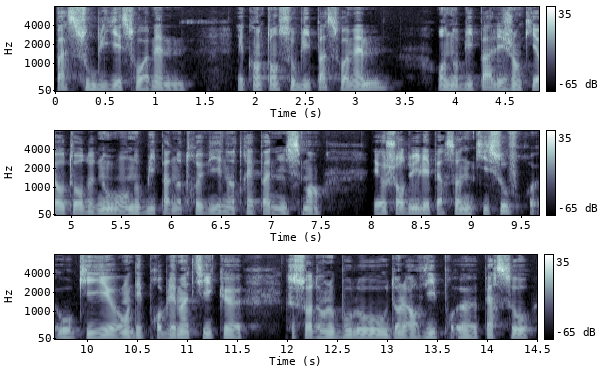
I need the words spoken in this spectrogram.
pas s'oublier soi-même. Et quand on s'oublie pas soi-même, on n'oublie pas les gens qui y a autour de nous, on n'oublie pas notre vie et notre épanouissement. Et aujourd'hui, les personnes qui souffrent ou qui ont des problématiques, euh, que ce soit dans le boulot ou dans leur vie euh, perso,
